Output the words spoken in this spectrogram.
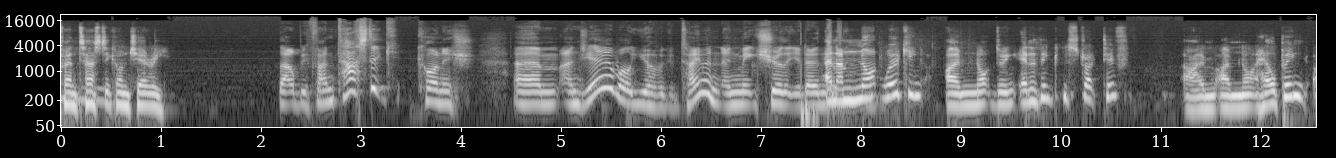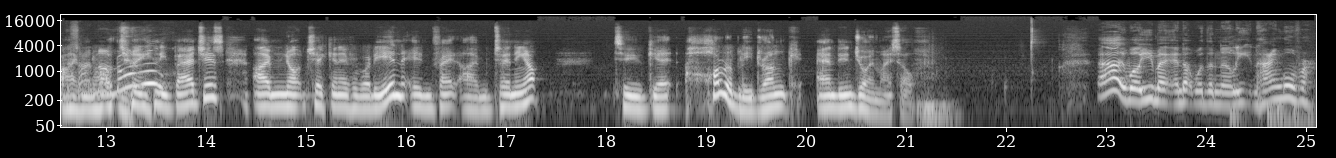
fantastic on cherry. That'll be fantastic, Cornish. Um, and yeah, well, you have a good time and, and make sure that you're down there. And I'm not working. I'm not doing anything constructive. I'm I'm not helping. that I'm not not doing any badges. I'm not checking everybody in. In fact, I'm turning up to get horribly drunk and enjoy myself. Ah, well, you might end up with an elite and hangover.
